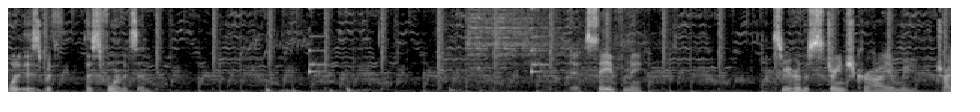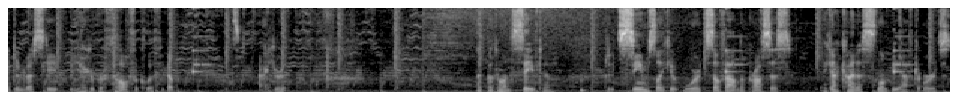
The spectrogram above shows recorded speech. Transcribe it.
What is with this form it's in? It saved me. So we heard this strange cry and we tried to investigate, but Jagerbur fell off a cliff. Yep, that's accurate. That Pokemon saved him, but it seems like it wore itself out in the process. It got kinda slumpy afterwards.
